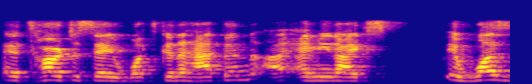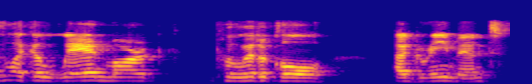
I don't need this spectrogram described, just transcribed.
It's hard to say what's going to happen. I, I mean, I it was like a landmark political agreement.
